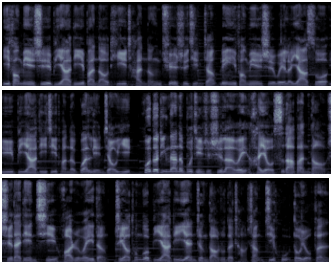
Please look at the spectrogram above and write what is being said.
一方面是比亚迪半导体产能确实紧张，另一方面是为了压缩与比亚迪集团的关联交易。获得订单的不仅是士兰微，还有斯达半岛、时代电器、华润微等，只要通过比亚迪验证导入的厂商，几乎都有份。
